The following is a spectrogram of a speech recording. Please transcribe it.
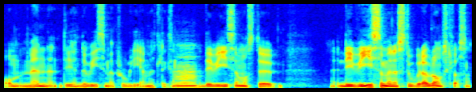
om männen. Det är ändå vi som är problemet liksom. Det är vi som måste det är vi som är den stora bromsklossen.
